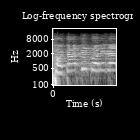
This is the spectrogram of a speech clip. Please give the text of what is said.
হঠাৎই করে গেল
